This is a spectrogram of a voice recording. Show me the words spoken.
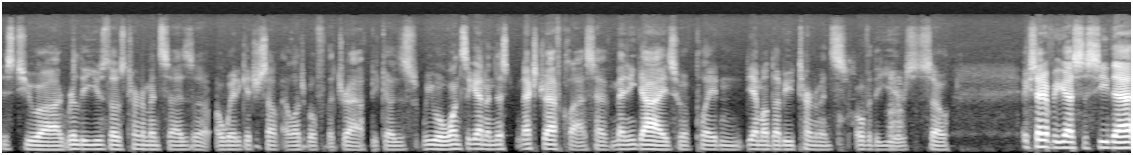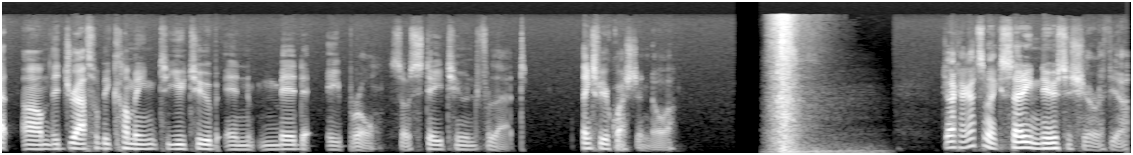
is to uh, really use those tournaments as a, a way to get yourself eligible for the draft because we will once again in this next draft class have many guys who have played in the MLW tournaments over the years. So excited for you guys to see that. Um, the draft will be coming to YouTube in mid-April, so stay tuned for that. Thanks for your question, Noah. Jack, I got some exciting news to share with you.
